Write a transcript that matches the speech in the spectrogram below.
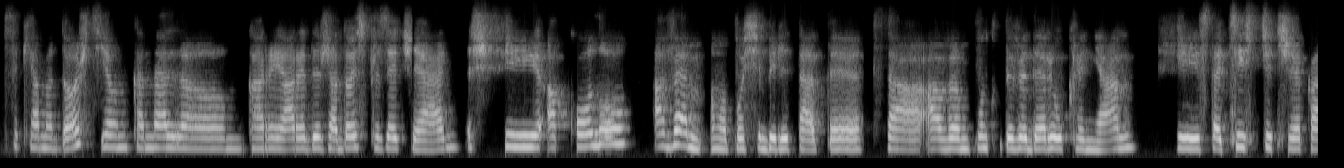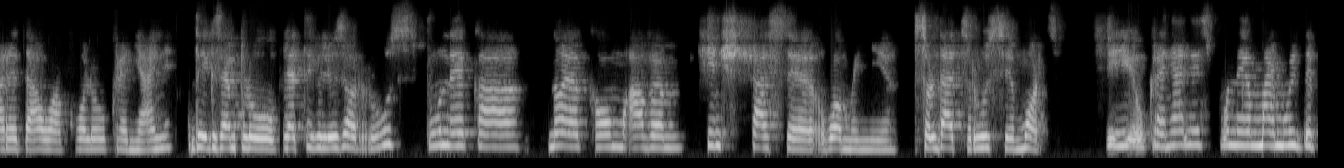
se cheamă Doști, e un canal uh, care are deja 12 ani și acolo avem uh, posibilitate să avem punct de vedere ucranian și statistice care dau acolo ucraniani. De exemplu, la televizor rus spune că noi acum avem 5-6 oameni, soldați rusi morți și ucranianii spune mai mult de 4.000.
